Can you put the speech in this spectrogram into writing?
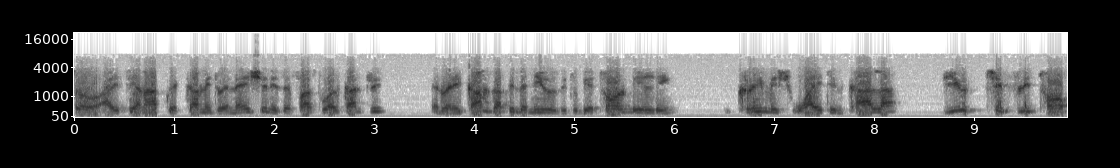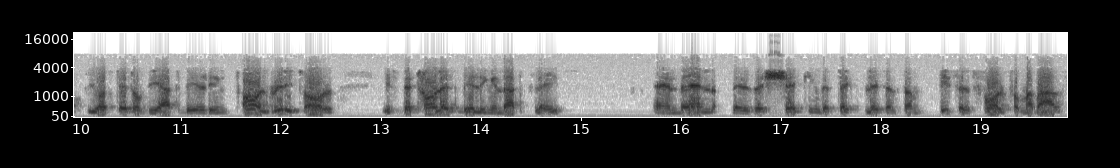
so I see an earthquake coming to a nation. It's a first world country. And when it comes up in the news, it will be a tall building, creamish white in color, beautifully tall, your state of the art building, tall, really tall. It's the tallest building in that place. And then there is a shaking that takes place and some pieces fall from above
